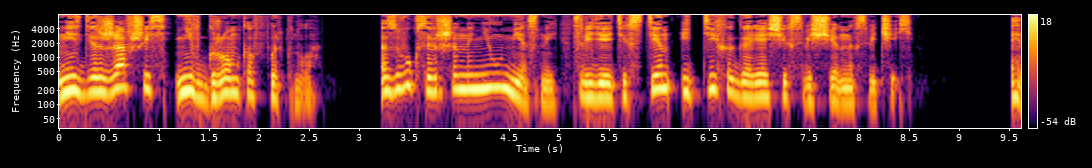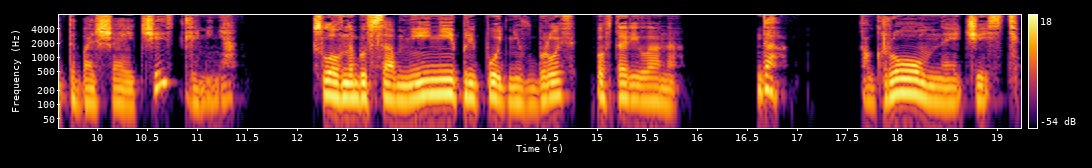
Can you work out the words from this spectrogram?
Не сдержавшись, Нив громко фыркнула. Звук совершенно неуместный среди этих стен и тихо горящих священных свечей. «Это большая честь для меня», — словно бы в сомнении, приподняв бровь, повторила она. «Да, огромная честь,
